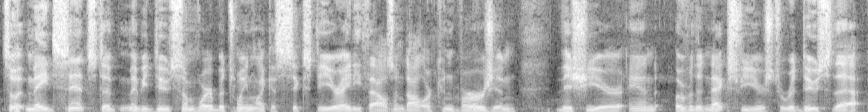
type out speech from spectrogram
So it made sense to maybe do somewhere between like a sixty or eighty thousand dollar conversion this year, and over the next few years to reduce that,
